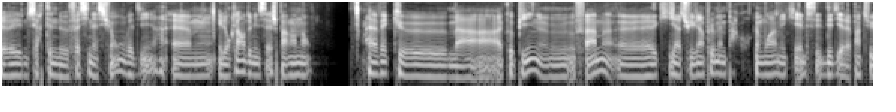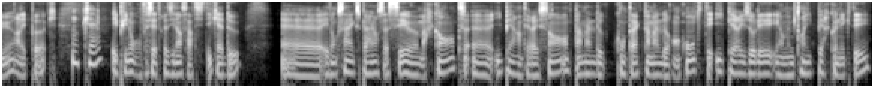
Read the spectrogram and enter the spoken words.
j'avais une certaine fascination, on va dire. Euh, et donc là, en 2016, je pars un an avec ma copine, femme, qui a suivi un peu le même parcours que moi, mais qui, elle, s'est dédiée à la peinture à l'époque. Et puis donc on fait cette résidence artistique à deux. Euh, et donc ça, une expérience assez euh, marquante, euh, hyper intéressante, pas mal de contacts, pas mal de rencontres. T'es hyper isolé et en même temps hyper connecté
